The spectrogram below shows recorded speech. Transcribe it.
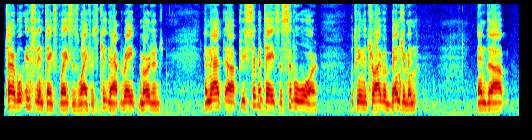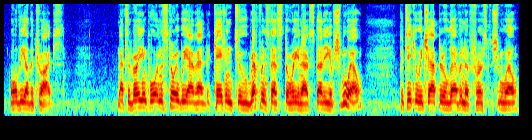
terrible incident takes place. His wife is kidnapped, raped, murdered, and that uh, precipitates a civil war between the tribe of Benjamin and uh, all the other tribes. That's a very important story. We have had occasion to reference that story in our study of Shmuel, particularly chapter 11 of 1st Shmuel,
